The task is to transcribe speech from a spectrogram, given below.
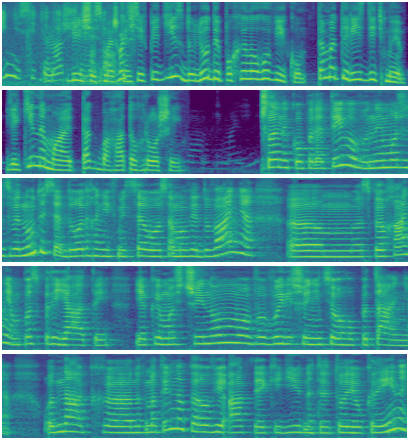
и несите наш Більшість чемодан. мешканців під'їзду люди похилого віку та матері з дітьми, які не мають так багато грошей. Члени кооперативу вони можуть звернутися до органів місцевого самоврядування ем, з проханням посприяти якимось чином в вирішенні цього питання. Однак е, нормативно-правові акти, які діють на території України,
